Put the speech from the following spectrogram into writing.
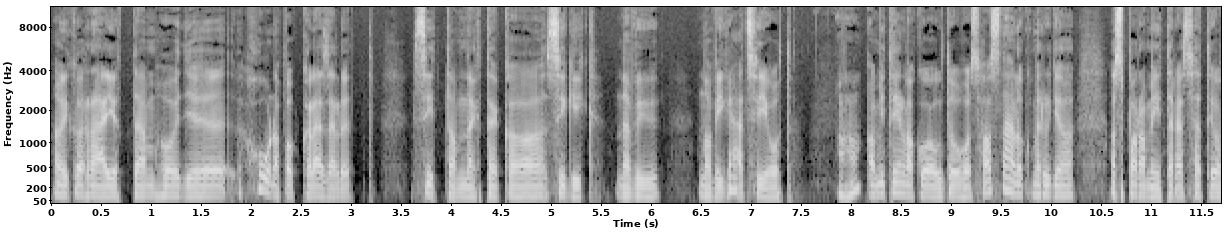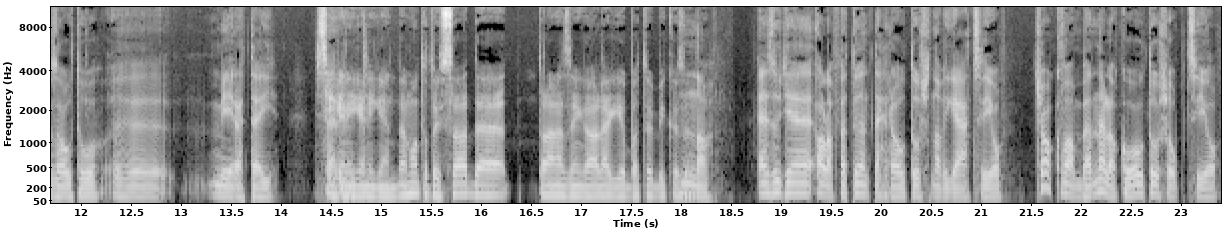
amikor rájöttem, hogy hónapokkal ezelőtt szittam nektek a Sigik nevű navigációt, Aha. amit én lakóautóhoz használok, mert ugye az paraméterezhető az autó ö, méretei szerint. Igen, igen, igen. De mondtad, hogy szar, de talán az még a legjobb a többi között. Na, ez ugye alapvetően teherautós navigáció. Csak van benne lakóautós opció.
